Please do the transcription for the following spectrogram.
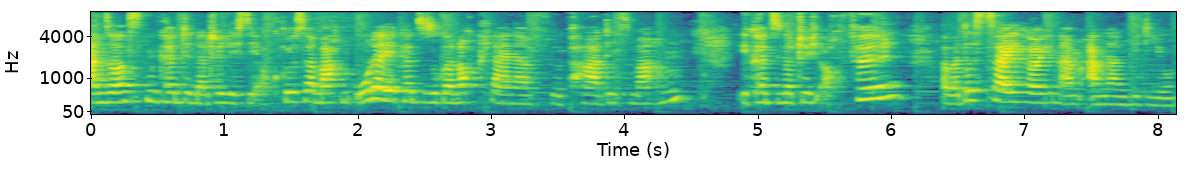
ansonsten könnt ihr natürlich sie auch größer machen oder ihr könnt sie sogar noch kleiner für Partys machen. Ihr könnt sie natürlich auch füllen, aber das zeige ich euch in einem anderen Video.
